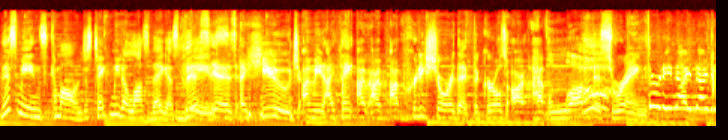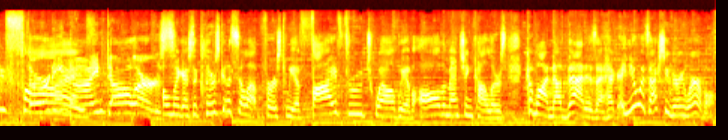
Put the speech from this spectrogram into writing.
This means, come on, just take me to Las Vegas, please. This is a huge. I mean, I think I, I, I'm pretty sure that the girls are have loved this ring. $39.95. Thirty-nine dollars. Oh my gosh, the clear's gonna sell out first. We have five through 12. We have all the matching colors. Come on, now that is a heck. And you know, it's actually very wearable.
